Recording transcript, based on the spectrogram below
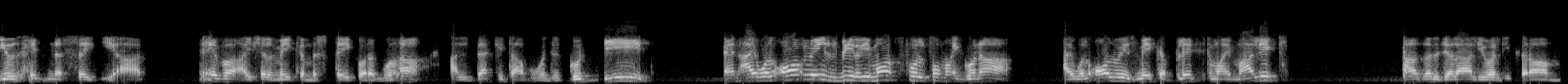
yuzhibna sayyiat. Whenever I shall make a mistake or a guna, I'll back it up with a good deed. And I will always be remorseful for my guna. I will always make a pledge to my Malik. Azal Jalali wal Ikram.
